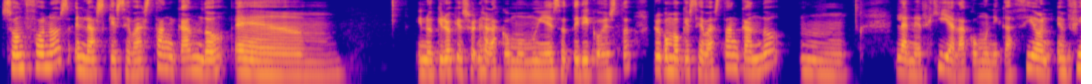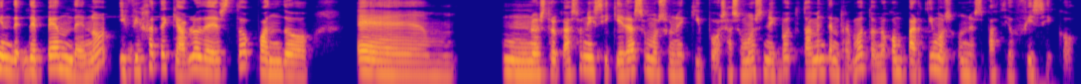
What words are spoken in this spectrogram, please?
son zonas en las que se va estancando em, y no quiero que suene como muy esotérico esto, pero como que se va estancando mm, la energía, la comunicación, en fin, depende, ¿no? Y fíjate que hablo de esto cuando em, en nuestro caso ni siquiera somos un equipo, o sea, somos un equipo totalmente en remoto, no compartimos un espacio físico.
